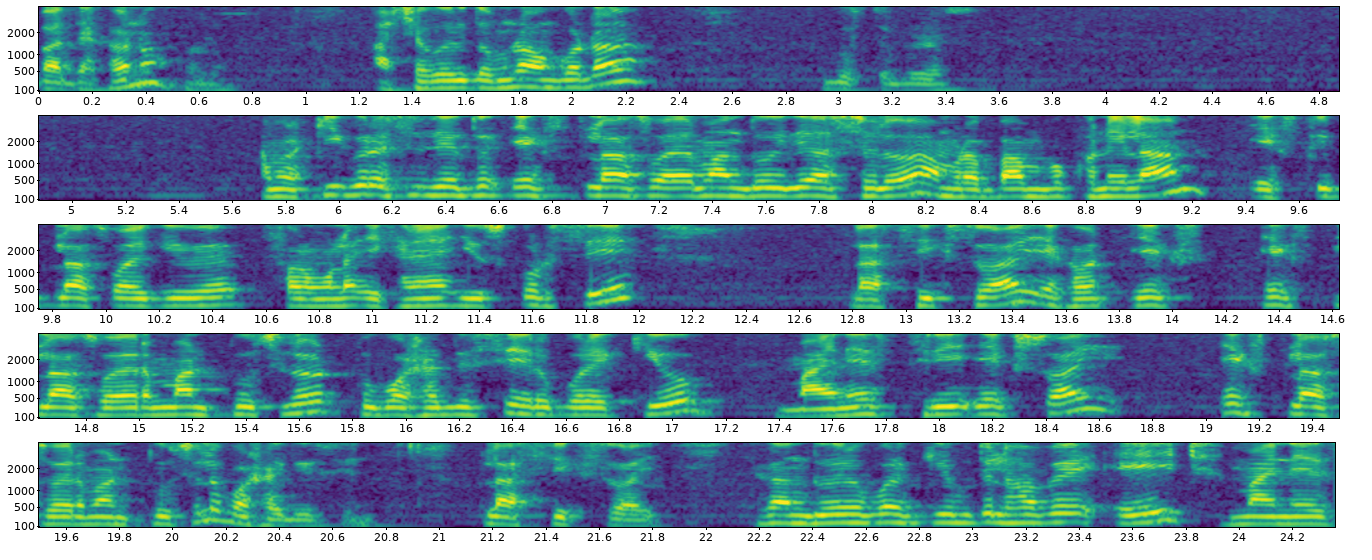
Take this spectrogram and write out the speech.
বা দেখানো হলো। আশা করি তোমরা অঙ্কটা বুঝতে পেরেছ। আমরা কী করেছি, যেহেতু এক্স প্লাস ওয়াইয়ের মান দুই দেওয়া ছিল, আমরা বাম পক্ষ নিলাম X cube plus Y cube formula এখানে ইউজ করছি প্লাস সিক্স ওয়াই এখন এক্স এক্স প্লাস ওয়াইয়ের মান টু ছিল টু বসাই দিচ্ছি, এর উপরে cube minus three X Y X plus ওয়াইয়ের মান টু ছিল, বসাই দিচ্ছি প্লাস সিক্স ওয়াই এখন দুইয়ের উপরে কিউব দিলে হবে এইট মাইনাস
